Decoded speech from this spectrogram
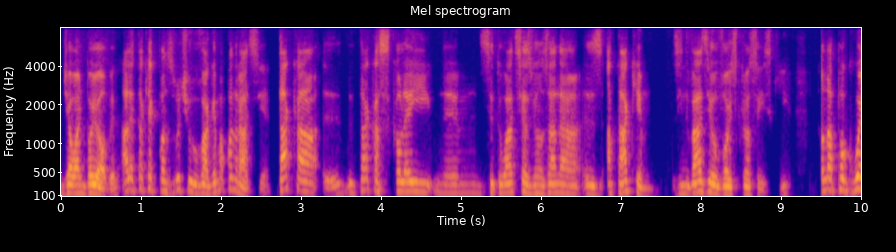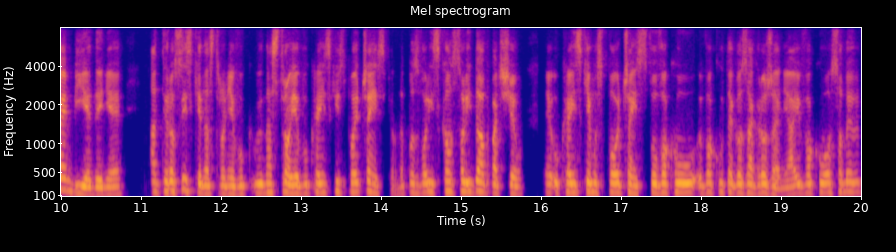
działań bojowych. Ale tak jak pan zwrócił uwagę, ma pan rację. Taka, taka z kolei sytuacja związana z atakiem, z inwazją wojsk rosyjskich, ona pogłębi jedynie antyrosyjskie nastroje w, nastroje w ukraińskim społeczeństwie. Ona pozwoli skonsolidować się e, ukraińskiemu społeczeństwu wokół, wokół tego zagrożenia i wokół osoby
